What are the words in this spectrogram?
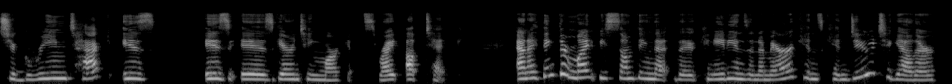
to green tech is is is guaranteeing markets right? Uptake. And i think there might be something that the canadians and americans can do together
